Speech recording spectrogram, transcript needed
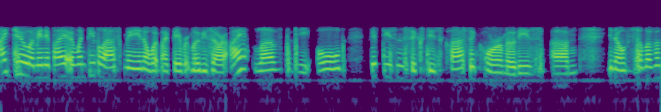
I do. I mean, if I when people ask me, you know, what my favorite movies are, I love the old 50s and 60s classic horror movies. Um, you know, some of them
